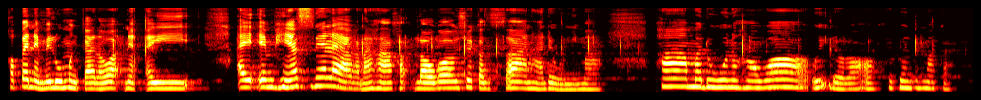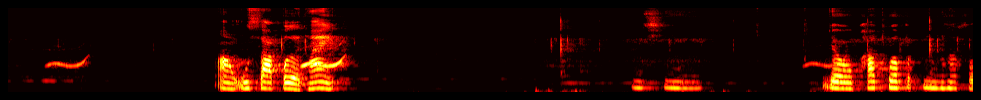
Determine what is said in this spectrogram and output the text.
เขาเป็นไหนไม่รู้เหมือนกันแล้วอะเนี่ยไอไอเอ็มเฮสเนี่ยแหละนะคะ เราก็ช่วยกันสร้างนะคะ เดี๋ยววันนี้มา พามาดูนะคะว่าอุ้ยเดี๋ยวเราเอาให้เพื่อนขึ้นมากันอ้าวอุตส่าห์เปิดให้โอเคเดี๋ยวพาทัวร์แป๊บนึงนะคะขอ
